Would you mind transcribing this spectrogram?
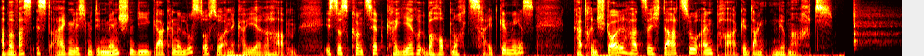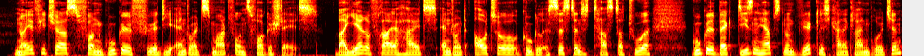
Aber was ist eigentlich mit den Menschen, die gar keine Lust auf so eine Karriere haben? Ist das Konzept Karriere überhaupt noch zeitgemäß? Katrin Stoll hat sich dazu ein paar Gedanken gemacht. Neue Features von Google für die Android-Smartphones vorgestellt. Barrierefreiheit, Android Auto, Google Assistant, Tastatur. Google backt diesen Herbst nun wirklich keine kleinen Brötchen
